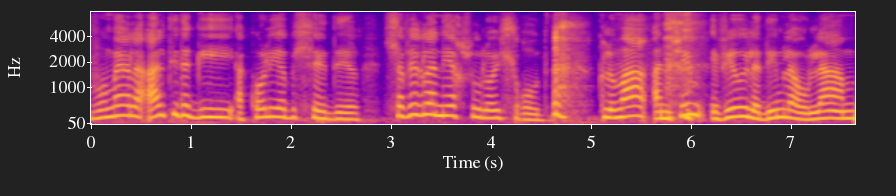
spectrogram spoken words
והוא אומר לה, אל תדאגי, הכל יהיה בסדר, סביר להניח שהוא לא ישרוד. כלומר, אנשים הביאו ילדים לעולם,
